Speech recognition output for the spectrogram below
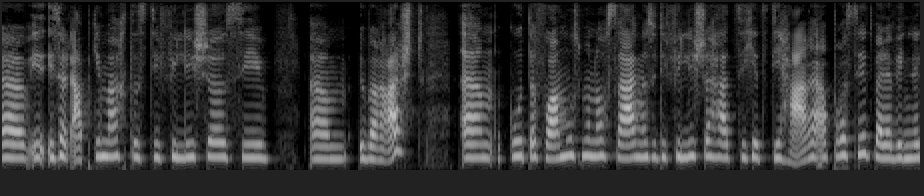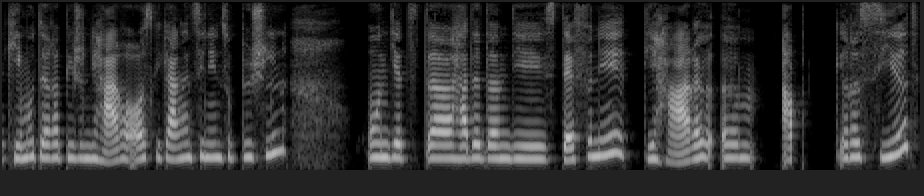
äh, ist halt abgemacht, dass die Felicia sie ähm, überrascht. Ähm, gut, davor muss man noch sagen, also die Felicia hat sich jetzt die Haare abrasiert, weil er wegen der Chemotherapie schon die Haare ausgegangen sind in so Büscheln. Und jetzt äh, hatte dann die Stephanie die Haare ähm, abrasiert.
